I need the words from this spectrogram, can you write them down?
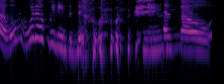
up? What, what else we need to do? Mm-hmm. and so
